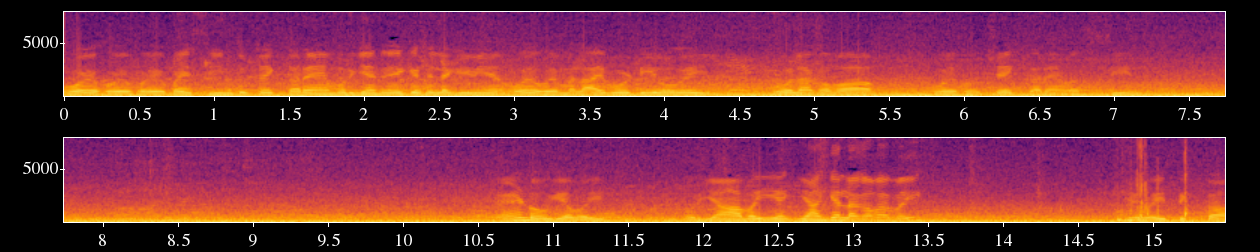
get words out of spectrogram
ओए होए होए भाई सीन तो चेक करें, मुर्गियाँ देखें कैसे लगी हुई हैं। ओए होए मलाई बोटी हो गई, गोला कबाब। ओए होए चेक करें बस सीन एंड हो गया भाई। और यहाँ भाई, यहाँ क्या लगा हुआ है भाई? ये भाई टिक्का।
